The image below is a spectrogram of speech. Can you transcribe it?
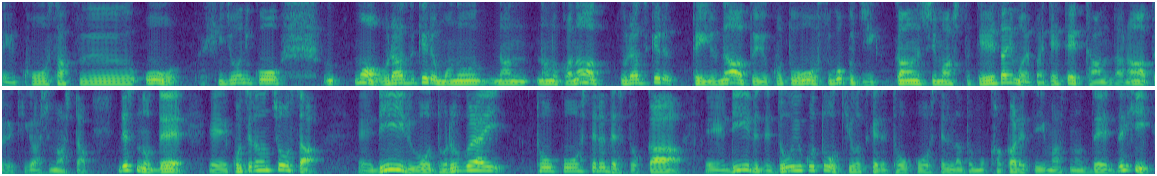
え考察を非常にこうまあ裏付けるものなのかな裏付けているなということをすごく実感しました。データにもやっぱり出てたんだなという気がしました。ですので、え、こちらの調査えリールをどれぐらい投稿してるですとかえリールでどういうことを気をつけて投稿してるなども書かれていますのでぜひ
